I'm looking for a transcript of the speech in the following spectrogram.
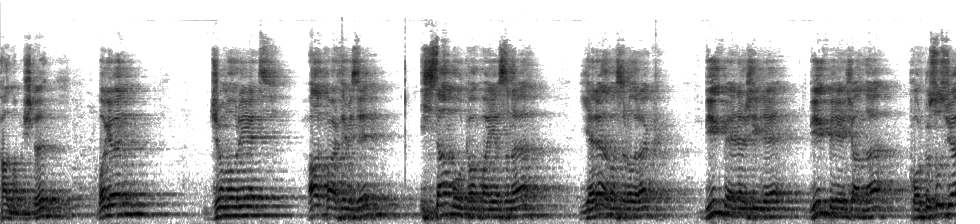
kalmamıştı. Bugün Cumhuriyet Halk Partimizin İstanbul kampanyasına yerel basın olarak büyük bir enerjiyle, büyük bir heyecanla, korkusuzca,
